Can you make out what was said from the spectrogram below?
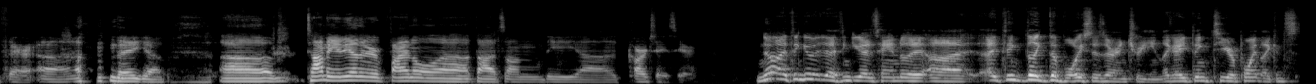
Fair. Uh, there you go. Um, Tommy, any other final uh, thoughts on the uh, car chase here? No, I think it, I think you guys handled it. Uh, I think like the voices are intriguing. Like I think to your point, like it's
